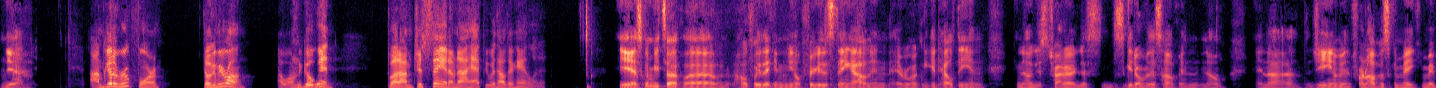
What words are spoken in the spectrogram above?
Yeah, I'm gonna root for him. Don't get me wrong. I want him to go win. But I'm just saying I'm not happy with how they're handling it. yeah, it's gonna be tough. Uh, hopefully they can you know figure this thing out and everyone can get healthy and you know just try to just just get over this hump and you know and uh the GM and front office can make make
